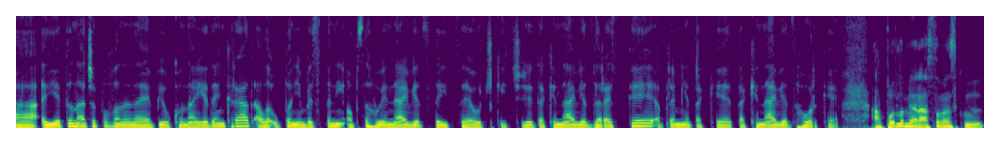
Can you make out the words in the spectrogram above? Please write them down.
A je to načapované pivko na jedenkrát, ale úplne bez peny obsahuje najviac tej COčky, čiže také najviac rezké a pre mňa také, také najviac horké. A podľa mňa na Slovensku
